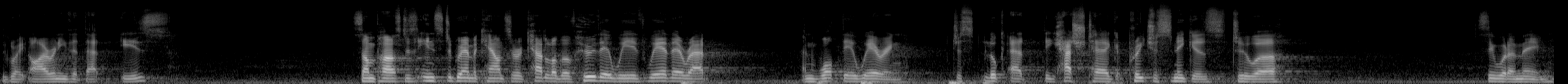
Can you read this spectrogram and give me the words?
the great irony that that is. Some pastors' Instagram accounts are a catalogue of who they're with, where they're at, and what they're wearing just look at the hashtag preacher sneakers to uh, see what I mean.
